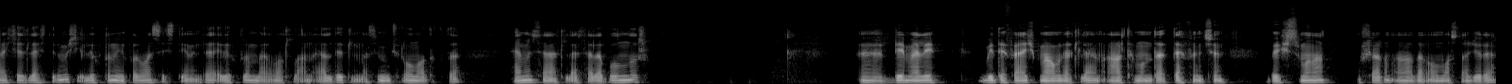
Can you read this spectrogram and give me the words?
mərkəzləşdirilmiş elektron informasiya sistemində elektron məlumatların əldə edilməsi mümkün olmadıqda həmin sənədlər tələb olunur. Deməli, bir dəfəlik müavinətlərin artımında dəfn üçün 500 manat, uşağın anadan olmasına görə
